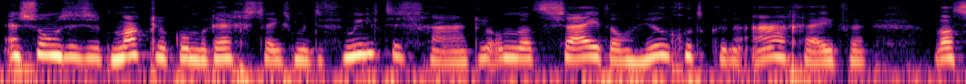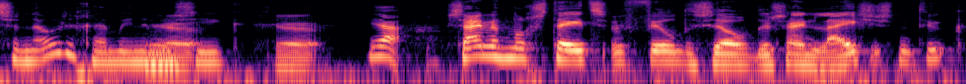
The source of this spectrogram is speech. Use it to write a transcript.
En soms is het makkelijk om rechtstreeks met de familie te schakelen, omdat zij dan heel goed kunnen aangeven wat ze nodig hebben in de Ja. muziek. Ja. Zijn het nog steeds veel dezelfde... Er zijn lijstjes natuurlijk.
